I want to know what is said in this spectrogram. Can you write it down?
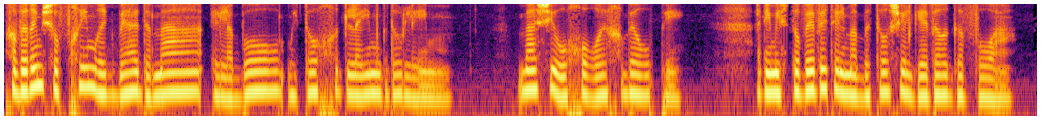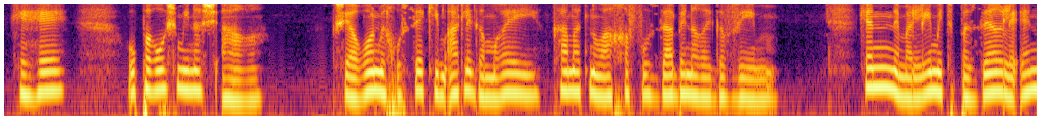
חברים שופכים רגבי אדמה אל הבור מתוך דליים גדולים. משהו חורך בעורפי. אני מסתובבת אל מבטו של גבר גבוה, כהה ופרוש מן השאר. כשארון מכוסה כמעט לגמרי, קמה תנועה חפוזה בין הרגבים. כן נמלי מתפזר לאין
